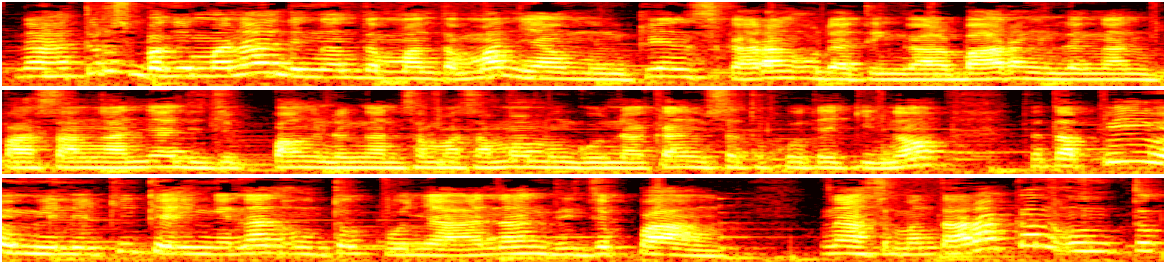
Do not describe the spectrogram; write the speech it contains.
Nah, terus bagaimana dengan teman-teman yang mungkin sekarang udah tinggal bareng dengan pasangannya di Jepang dengan sama-sama menggunakan wisata Tekino, tetapi memiliki keinginan untuk punya anak di Jepang. Nah, sementara kan untuk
